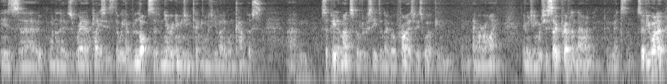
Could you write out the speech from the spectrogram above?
is uh, one of those rare places that we have lots of neuroimaging technology available on campus. Um, Sir Peter Mansfield received a Nobel Prize for his work in, in MRI imaging, which is so prevalent now in, in, medicine. So if you want to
